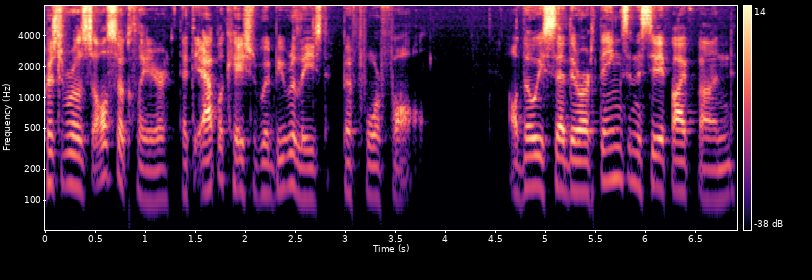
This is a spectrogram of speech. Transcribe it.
Christopher was also clear that the applications would be released before fall. Although he said there are things in the CDFI fund,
